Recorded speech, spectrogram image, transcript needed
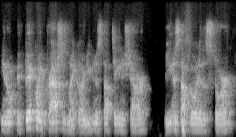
you know, if Bitcoin crashes, Michael, are you going to stop taking a shower? Are you going to stop going to the store?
